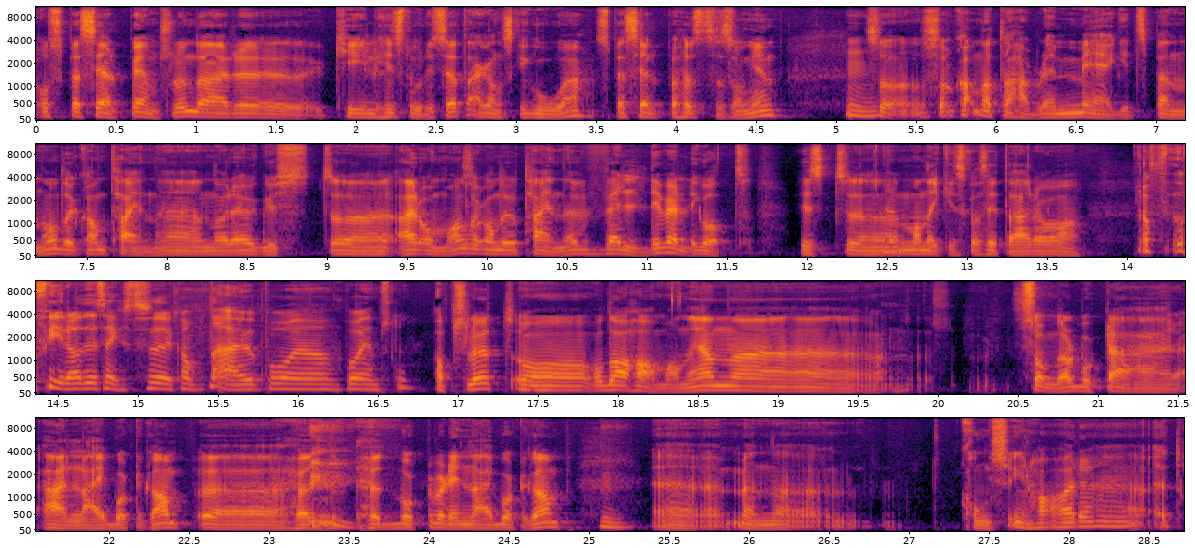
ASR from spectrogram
Og spesielt på Hjemslund, der Kiel historisk sett er ganske gode, spesielt på høstsesongen. Mm. Så, så kan dette her bli meget spennende, og du kan tegne når august uh, er omme, så kan du jo tegne veldig, veldig godt. Hvis ja. man ikke skal sitte her og Og, fire av de seks kampene er jo på, på Hjemslund. Absolutt, og, og da har man igjen uh, Sogndal borte er, er lei bortekamp. Uh, Hødd, Hødd borte blir en lei bortekamp. Eh, men uh, Kongsvinger har et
